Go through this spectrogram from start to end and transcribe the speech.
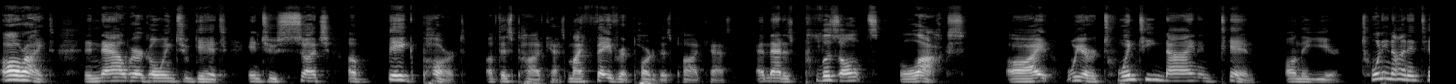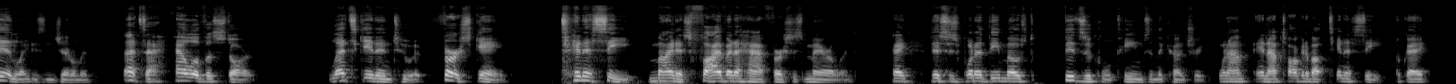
All right, and now we're going to get into such a big part of this podcast, my favorite part of this podcast, and that is Plaisance locks. All right, we are 29 and 10 on the year. 29 and 10, ladies and gentlemen. That's a hell of a start. Let's get into it. First game Tennessee minus five and a half versus Maryland. Okay, this is one of the most physical teams in the country. When I'm and I'm talking about Tennessee. Okay,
